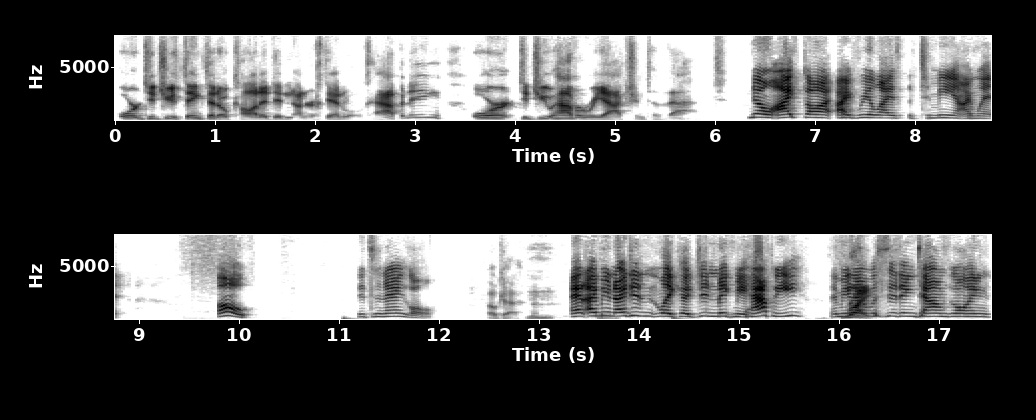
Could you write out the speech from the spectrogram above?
Or did you think that Okada didn't understand what was happening? Or did you have a reaction to that? No, I thought I realized to me, I went, Oh, it's an angle. Okay. Mm-hmm. And I mean, I didn't like it didn't make me happy. I mean, right. I was sitting down going,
